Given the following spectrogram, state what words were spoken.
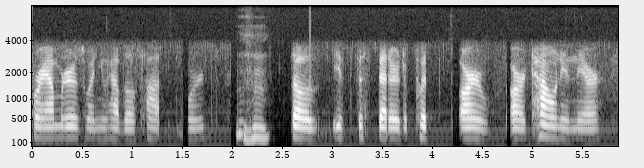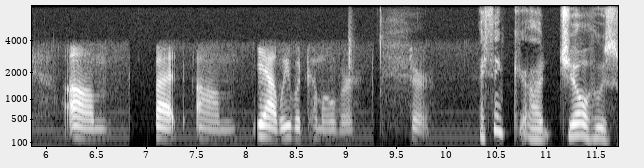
parameters when you have those hot words. hmm So it's just better to put our our town in there. Um, but um, yeah, we would come over. Sure. I think uh, Jill, who's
